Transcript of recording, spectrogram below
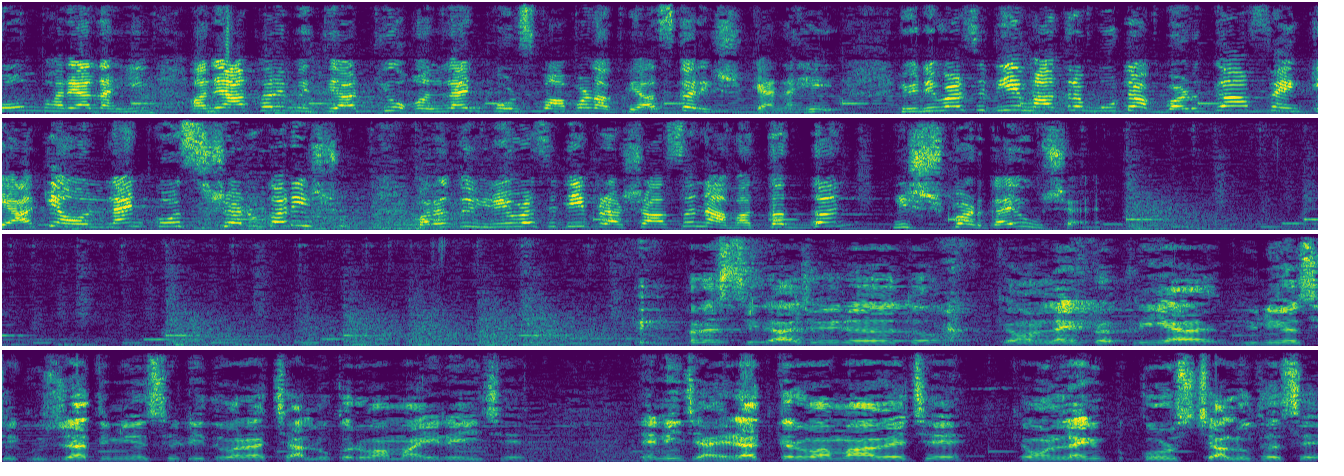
ફોર્મ ભર્યા નહીં અને આખરે વિદ્યાર્થીઓ ઓનલાઈન કોર્સમાં પણ અભ્યાસ કરી શક્યા નહીં. યુનિવર્સિટીએ માત્ર મોટા બળગા ફેંક્યા કે ઓનલાઈન કોર્સ શરૂ કરીશું, પરંતુ યુનિવર્સિટી પ્રશાસન આમાં તદ્દન નિષ્ફળ ગયું છે. વર્ષથી રાહ જોઈ રહ્યો હતો કે ઓનલાઈન પ્રક્રિયા યુનિવર્સિટી ગુજરાત યુનિવર્સિટી દ્વારા ચાલુ કરવામાં આવી રહી છે. તેની જાહેરાત કરવામાં આવે છે કે ઓનલાઈન કોર્સ ચાલુ થશે,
